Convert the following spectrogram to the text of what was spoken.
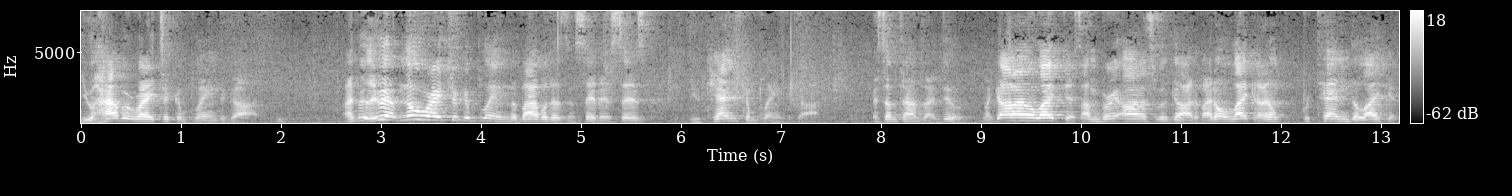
You have a right to complain to God. I believe you have no right to complain. The Bible doesn't say that. It says you can complain to God. And sometimes I do. I'm like, God, I don't like this. I'm very honest with God. If I don't like it, I don't pretend to like it.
